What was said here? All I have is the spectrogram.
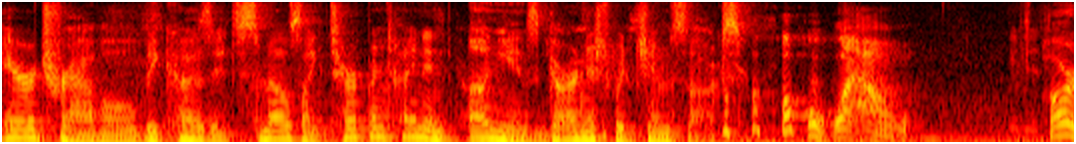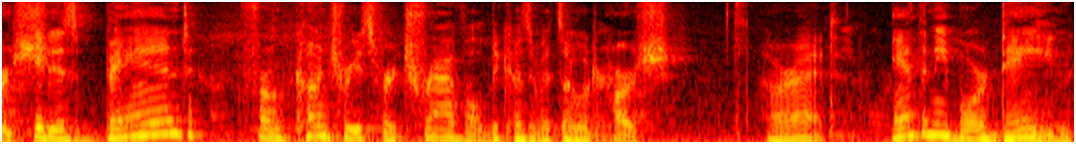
air travel because it smells like turpentine and onions garnished with gym socks. Oh wow, harsh. it is banned from countries for travel because of its odor. harsh. All right. Anthony Bourdain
